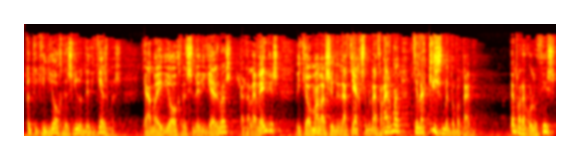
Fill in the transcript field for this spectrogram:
τότε και οι δύο όχθε γίνονται δικές μας. Και άμα οι δύο όχθε είναι δικές μας, καταλαβαίνεις, δικαίωμά μας είναι να φτιάξουμε ένα φράγμα και να κλείσουμε το ποτάμι. Με παρακολουθείς.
